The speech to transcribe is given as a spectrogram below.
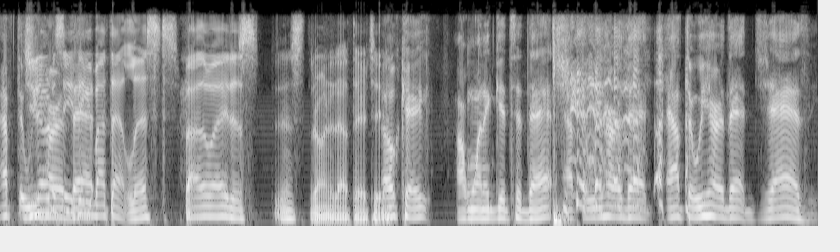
after Did we you notice heard anything that about that list, by the way? Just just throwing it out there too. okay I want to get to that after we heard that after we heard that jazzy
